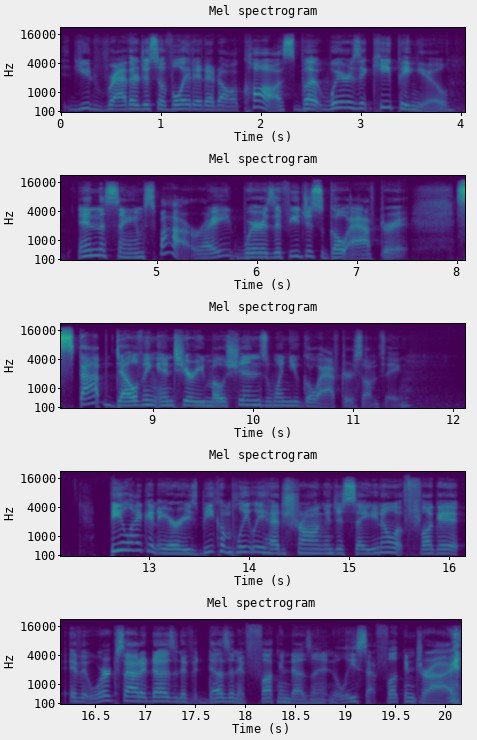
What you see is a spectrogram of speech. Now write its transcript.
you'd rather just avoid it at all costs. But where is it keeping you? In the same spot, right? Whereas if you just go after it, stop delving into your emotions when you go after something. Be like an Aries, be completely headstrong and just say, you know what, fuck it. If it works out, it does. And if it doesn't, it fucking doesn't. At least I fucking tried.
